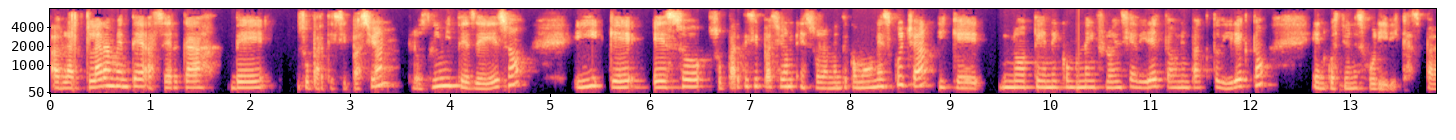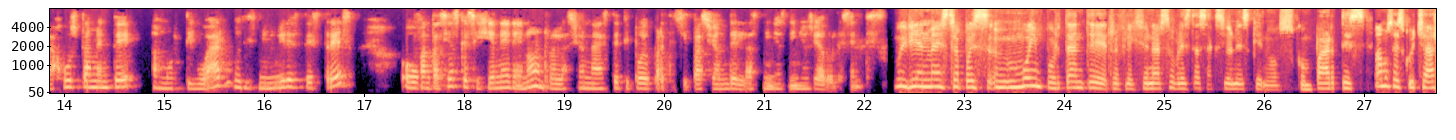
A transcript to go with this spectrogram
hablar claramente acerca de su participación, los límites de eso y que eso, su participación es solamente como una escucha y que no tiene como una influencia directa, un impacto directo en cuestiones jurídicas para justamente amortiguar o disminuir este estrés o fantasías que se generen ¿no? en relación a este tipo de participación de las niñas, niños y adolescentes. Muy bien, maestra, pues muy importante reflexionar sobre estas acciones que nos compartes. Vamos a escuchar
